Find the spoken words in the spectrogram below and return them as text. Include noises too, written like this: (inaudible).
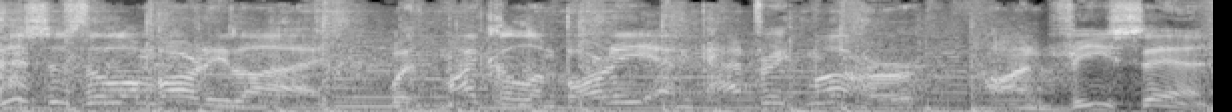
This is the Lombardi Line with Michael Lombardi and Patrick Meagher on VSIN.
